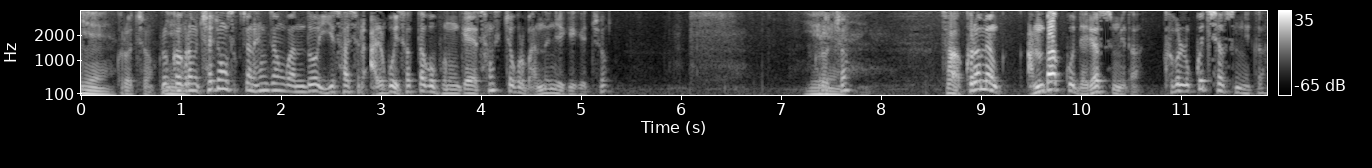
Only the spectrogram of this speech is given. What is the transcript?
예. 그렇죠. 그러니까 예. 그러면 최종석 전 행정관도 이 사실을 알고 있었다고 보는 게 상식적으로 맞는 얘기겠죠? 예. 그렇죠? 자, 그러면 안 받고 내렸습니다. 그걸로 끝이었습니까?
